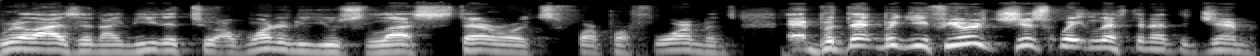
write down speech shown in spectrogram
realizing I needed to, I wanted to use less steroids for performance. Eh, but then, but if you're just weightlifting at the gym,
